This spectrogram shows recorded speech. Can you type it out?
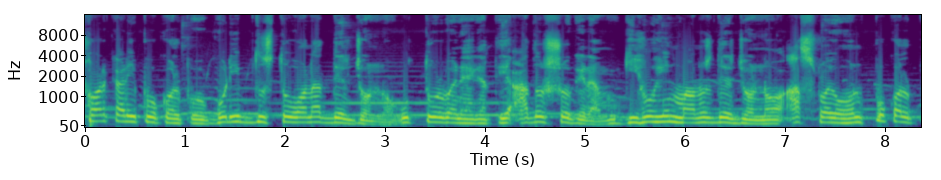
সরকারি প্রকল্প গরিব দুস্থ অনাথদের জন্য। উত্তর বানিয়াগাতি আদর্শ গ্রাম গৃহহীন মানুষদের জন্য আশ্রয়ন প্রকল্প।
